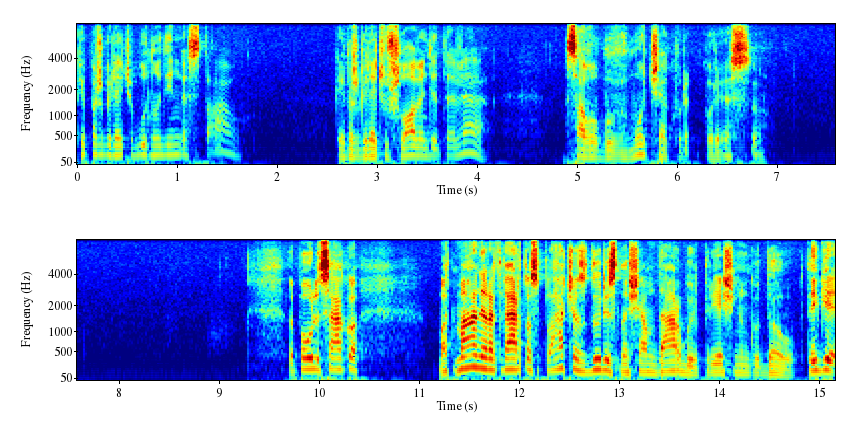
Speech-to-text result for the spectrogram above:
kaip aš galėčiau būti naudingas tau? Kaip aš galėčiau šlovinti tave savo buvimu čia, kur, kur esu? Ir Paulius sako, mat man yra atvertos plačios duris na šiam darbui ir priešininkų daug. Taigi,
